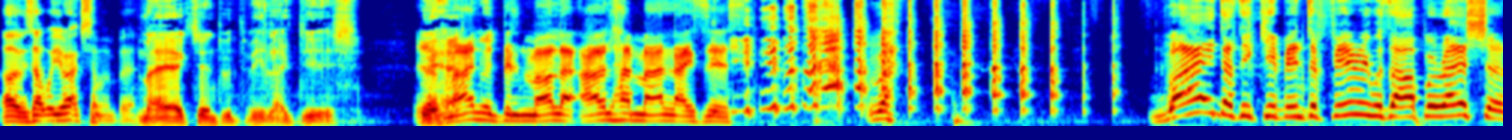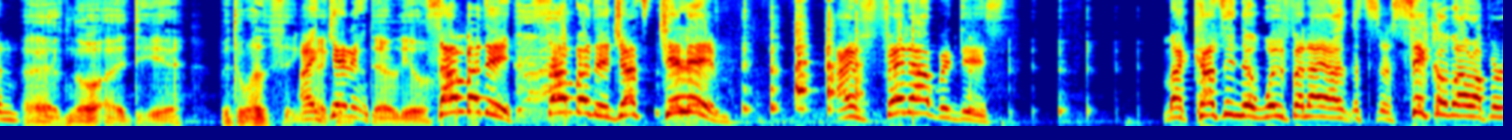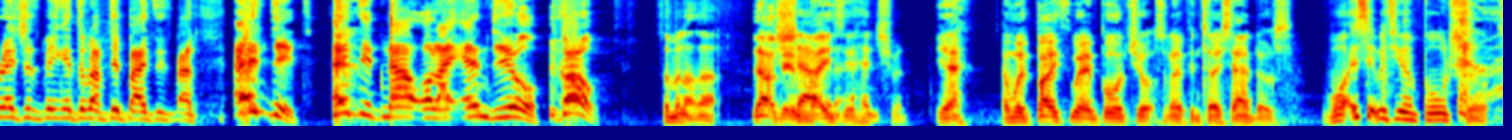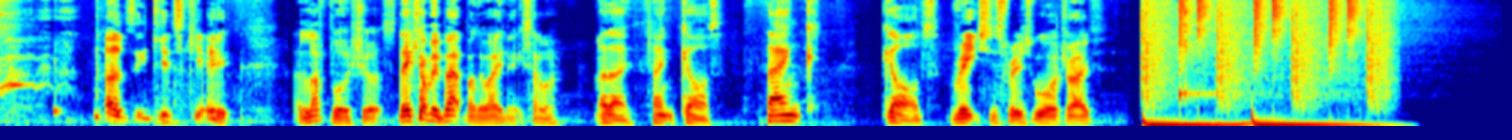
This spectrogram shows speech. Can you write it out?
Oh, is that what your accent would be? My accent would be like this. Yeah, We have- mine would be more like I'll have mine like this. Why- Why does he keep interfering with the operation? I have no idea. But one thing I'm I getting- can tell you. Somebody, somebody, just kill him! I'm fed up with this. My cousin the wolf and I are sick of our operations being interrupted by this man. End it! End it now, or I end you. Go! Something like that. That would be Shouting at amazing. a henchman. Yeah. And we're both wearing board shorts and open toe sandals. What is it with you and board shorts? I think it's cute. I love board shorts. They're coming back, by the way, next summer. Hello. Thank God. Thank God. Reaches for his wardrobe.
